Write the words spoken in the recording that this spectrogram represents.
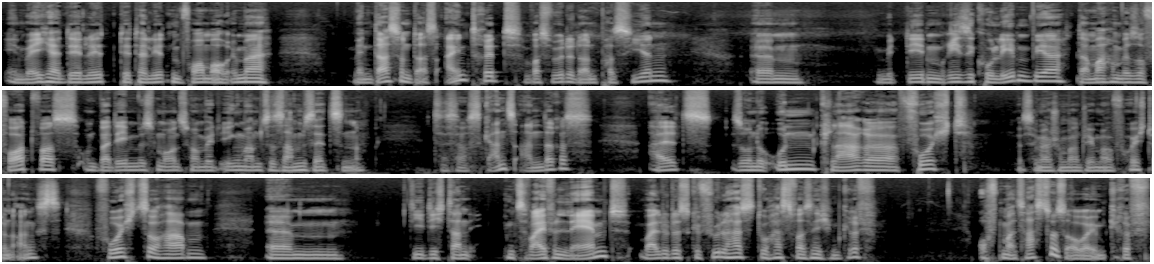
in welcher detaillierten Form auch immer, wenn das und das eintritt, was würde dann passieren? Ähm, mit dem Risiko leben wir, da machen wir sofort was und bei dem müssen wir uns mal mit irgendjemandem zusammensetzen. Das ist was ganz anderes als so eine unklare Furcht, das sind wir schon beim Thema Furcht und Angst, Furcht zu haben, ähm, die dich dann im Zweifel lähmt, weil du das Gefühl hast, du hast was nicht im Griff. Oftmals hast du es aber im Griff.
